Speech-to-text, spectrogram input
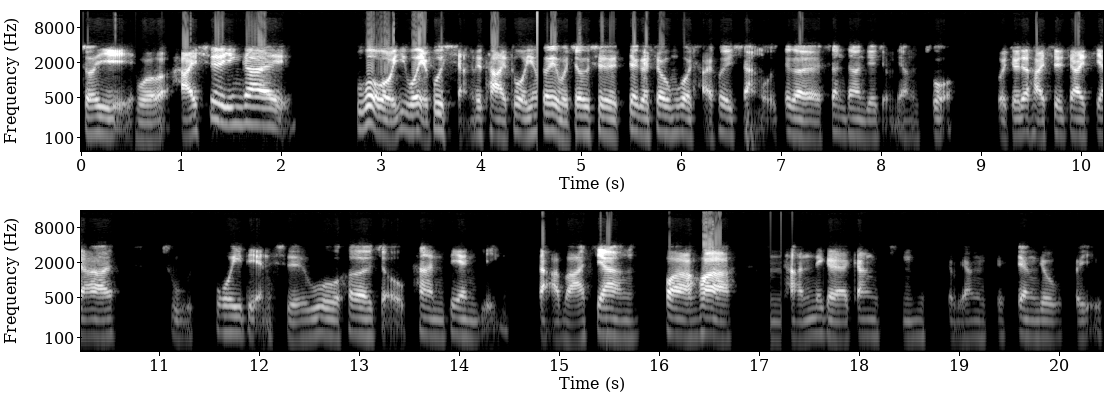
所以我还是应该，不过我我也不想的太多，因为我就是这个周末才会想我这个圣诞节怎么样做。我觉得还是在家煮多一点食物，喝酒、看电影、打麻将、画画、弹那个钢琴，怎么样？这样就可以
